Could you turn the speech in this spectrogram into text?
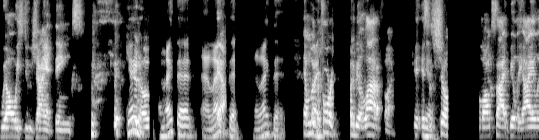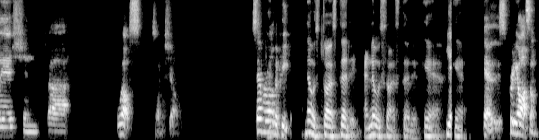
We always do giant things. you know, I like that. I like yeah. that. I like that. I'm looking right. forward. It's going to be a lot of fun. It's yeah. a show alongside Billie Eilish and uh, who else is on the show? Several other people. I know it's star studded. I know it's star studded. Yeah. Yeah. Yeah. Yeah. It's pretty awesome.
